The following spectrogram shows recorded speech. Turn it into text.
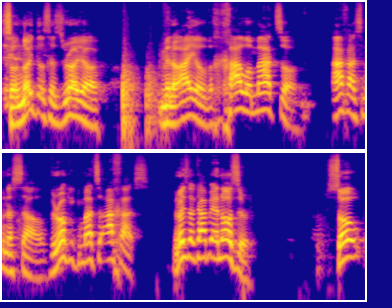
So Noidel says, Raya, Menoayel, v'chalo matzo, achas minasal, v'rokik matzo achas, v'noizal kabe anozer. So,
